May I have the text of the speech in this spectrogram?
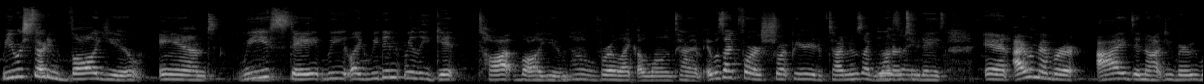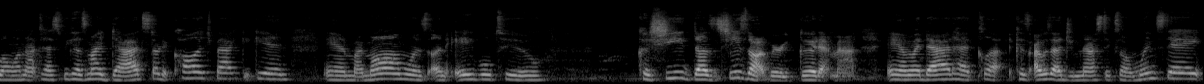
we were starting volume and we stayed we like we didn't really get taught volume No. for like a long time it was like for a short period of time it was like It one was or two days and i remember i did not do very well on that test because my dad started college back again and my mom was unable to because she does she's not very good at math and my dad had class because i was at gymnastics on wednesday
